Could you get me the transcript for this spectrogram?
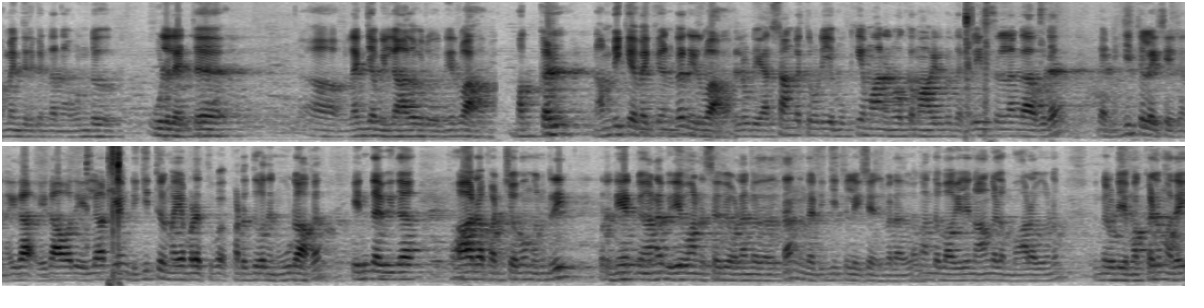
அமைந்திருக்கின்றன. உண்டு ஊழலற்ற லஞ்சம் இல்லாத ஒரு நிர்வாகம். மக்கள் நம்பிக்கை வைக்கின்ற நிர்வாகம். என்னுடைய அரசாங்கத்தினுடைய முக்கியமான நோக்கமாக இருக்கிற கிளீன் ஸ்ரீலங்கா விட இந்த டிஜிட்டலைசேஷன். இதா ஏதாவது எல்லாத்தையும் டிஜிட்டல் மயப்படுத்துவதன் ஊடாக எந்தவித பாரபட்சமும் இன்றி ஒரு நேர்மையான விரைவான சேவை வழங்குவதற்கு தான் இந்த டிஜிட்டலைசேஷன் அந்த வகையில் நாங்களும் மாற வேணும். எங்களுடைய மக்களும் அதை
